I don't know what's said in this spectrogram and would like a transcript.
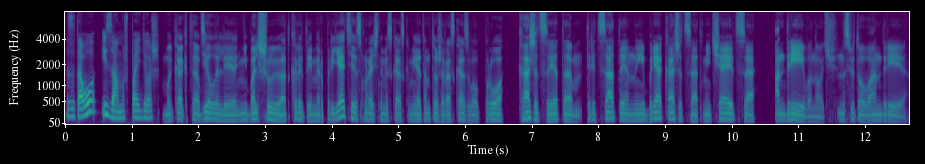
За того и замуж пойдешь. Мы как-то делали небольшое открытое мероприятие с мрачными сказками. Я там тоже рассказывал про, кажется, это 30 ноября, кажется, отмечается Андреева ночь, на Святого Андрея.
